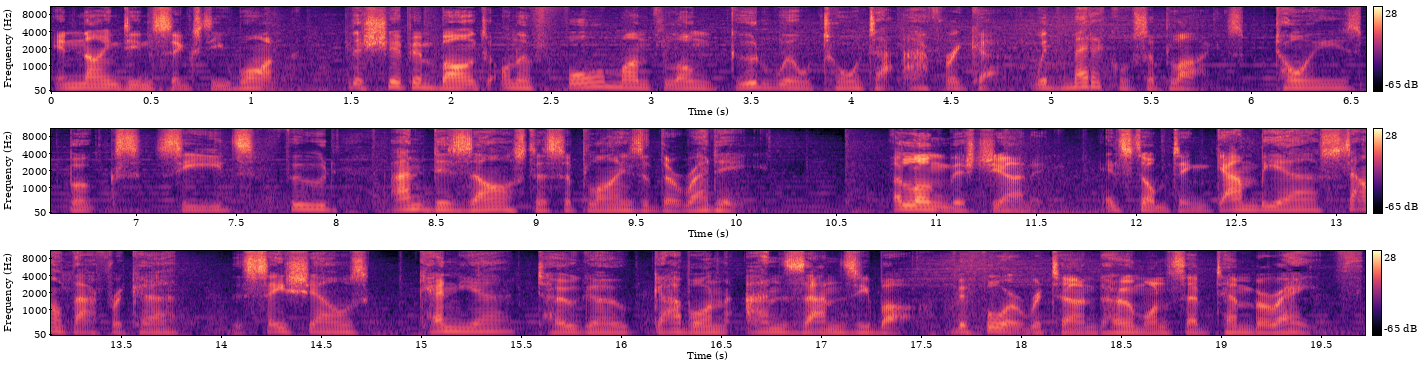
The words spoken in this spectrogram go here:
In 1961, the ship embarked on a four-month-long goodwill tour to Africa with medical supplies, toys, books, seeds, food, and disaster supplies at the ready. Along this journey, it stopped in Gambia, South Africa, the Seychelles, Kenya, Togo, Gabon, and Zanzibar before it returned home on September 8th.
